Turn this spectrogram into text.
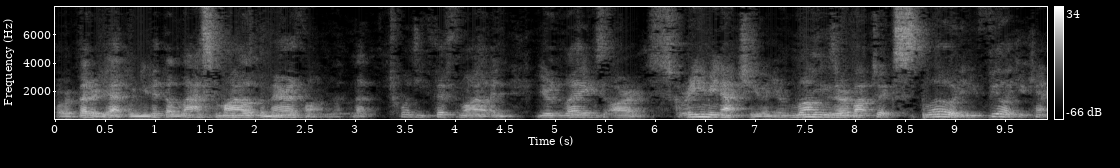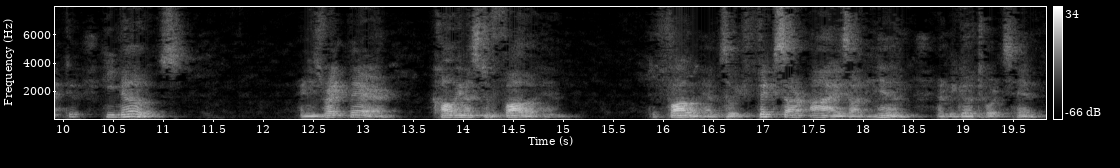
or better yet, when you hit the last mile of the marathon, that 25th mile, and your legs are screaming at you and your lungs are about to explode and you feel like you can't do it, he knows. And he's right there calling us to follow him. To follow him. So we fix our eyes on him and we go towards him.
